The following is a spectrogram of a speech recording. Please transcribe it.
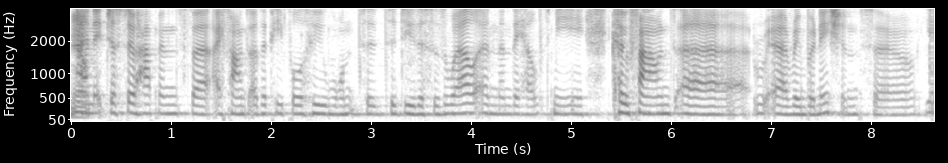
Yeah. And it just so happens that I found other people who wanted to do this as well, and then they helped me co-found uh, uh, Rainbow Nation. So yeah.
